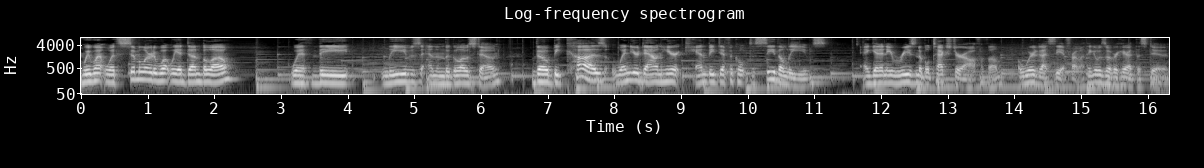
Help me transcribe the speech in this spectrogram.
we went with similar to what we had done below, with the leaves and then the glowstone. Though because when you're down here, it can be difficult to see the leaves and get any reasonable texture off of them. Where did I see it from? I think it was over here at this dune.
